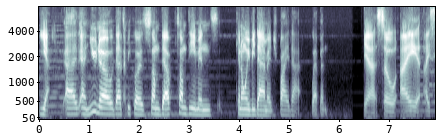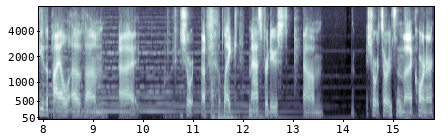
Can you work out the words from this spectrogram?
Yeah, uh, and you know that's because some de- some demons can only be damaged by that weapon. Yeah, so I I see the pile of um uh short of like mass-produced um short swords in the corner.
